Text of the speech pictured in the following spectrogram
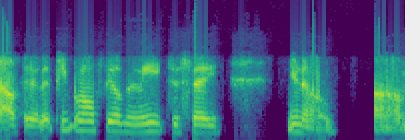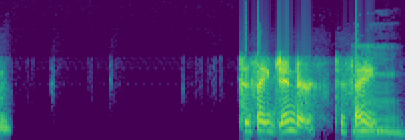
out there that people don't feel the need to say, you know, um, to say gender, to say mm.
